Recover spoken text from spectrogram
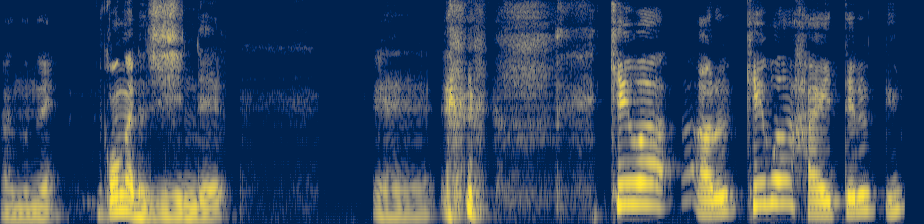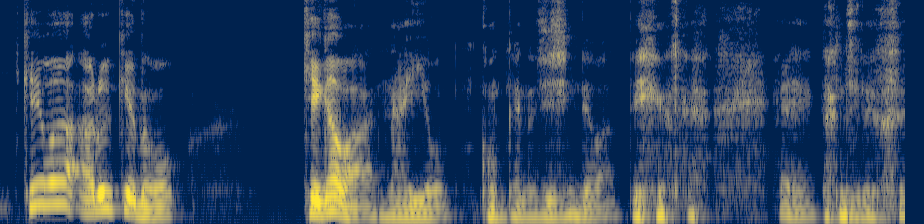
あのね、今回の地震で、えー毛はある、毛は生えてる、毛はあるけど、怪我はないよ。今回の地震ではっていうえー、感じでございます、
